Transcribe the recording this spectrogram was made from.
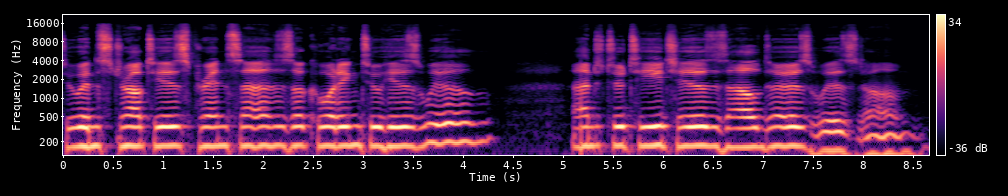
to instruct his princes according to his will, and to teach his elders wisdom.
